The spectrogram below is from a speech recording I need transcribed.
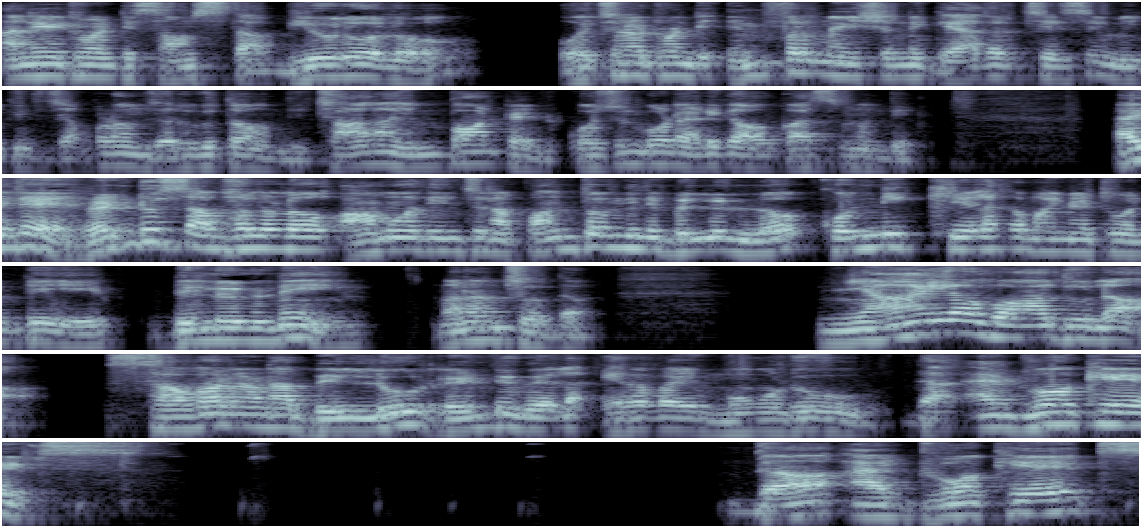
అనేటువంటి సంస్థ బ్యూరోలో వచ్చినటువంటి ఇన్ఫర్మేషన్ని గ్యాదర్ చేసి మీకు ఇది చెప్పడం జరుగుతూ ఉంది. చాలా ఇంపార్టెంట్ క్వశ్చన్ కూడా అడిగే అవకాశం ఉంది. అయితే రెండు సభలలో ఆమోదించిన పంతొమ్మిది బిల్లుల్లో కొన్ని కీలకమైనటువంటి బిల్లులని మనం చూద్దాం. న్యాయవాదుల సవరణ బిల్లు రెండు వేల ఇరవై మూడు. The advocates the advocates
